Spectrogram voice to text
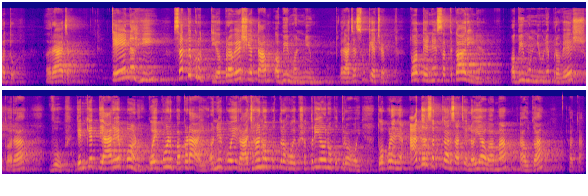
હતો. રાજા તે નહીં સત્કૃત્ય પ્રવેશ્યતામ અભિમન્યુ. રાજા શું કહે છે? તો તેને સત્કારીને અભિમન્યુને પ્રવેશ કરાવવો કેમ કે ત્યારે પણ કોઈ પણ પકડાય અને કોઈ રાજાનો પુત્ર હોય, ક્ષત્રિયનો પુત્ર હોય, તો પણ એને આદર સત્કાર સાથે લઈ આવવામાં આવતા હતા.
